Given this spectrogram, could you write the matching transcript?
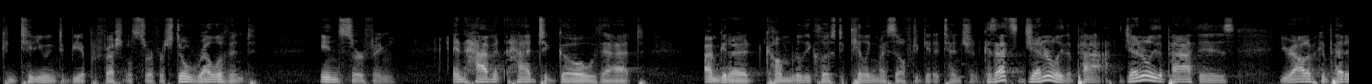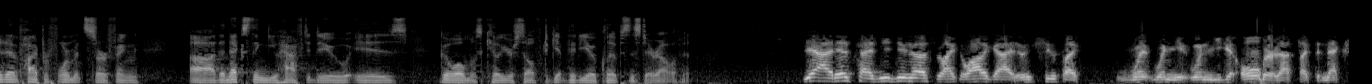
continuing to be a professional surfer, still relevant in surfing, and haven't had to go that I'm going to come really close to killing myself to get attention. Because that's generally the path. Generally, the path is you're out of competitive, high performance surfing. Uh, the next thing you have to do is go almost kill yourself to get video clips and stay relevant. Yeah, it is. Cause you do notice, like a lot of guys, it seems like when when you when you get older, that's like the next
